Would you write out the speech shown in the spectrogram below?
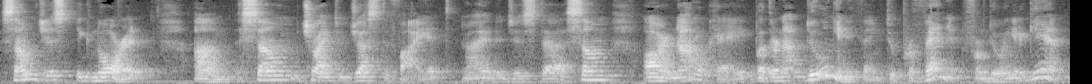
Some just ignore it um, some try to justify it, right? just uh, some are not okay, but they're not doing anything to prevent it from doing it again.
